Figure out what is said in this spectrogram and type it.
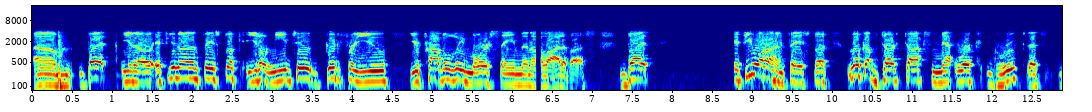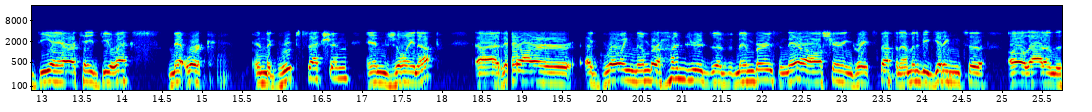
Um, but you know, if you're not on Facebook, you don't need to. Good for you. You're probably more sane than a lot of us. But if you are on Facebook, look up Dark Docs Network Group. That's D A R K D O X Network in the group section and join up. Uh, are a growing number, hundreds of members, and they're all sharing great stuff. And I'm going to be getting to all that on the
